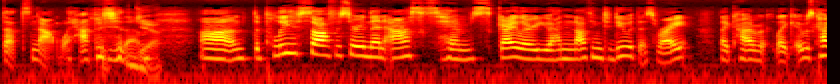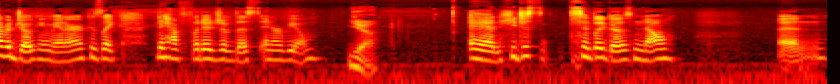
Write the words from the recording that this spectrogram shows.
that's not what happened to them. Yeah. Um, the police officer then asks him, Skylar, you had nothing to do with this, right? Like, kind of, like, it was kind of a joking manner, because, like, they have footage of this interview. Yeah. And he just simply goes, no. And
